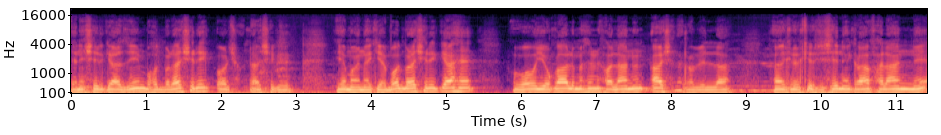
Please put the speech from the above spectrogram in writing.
یعنی شرک عظیم بہت بڑا شرک اور چھوٹا شرک۔ یہ معنی کیا، بہت بڑا شرک کیا ہے؟ وہ یوقال مثلاً فلان اشرک بلّہ ہاں، کسی نے کہا فلان نے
